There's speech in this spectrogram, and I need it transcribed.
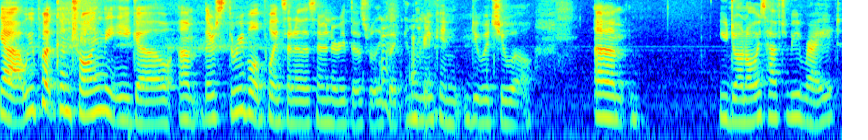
yeah, we put controlling the ego. Um, there's three bullet points under this. I'm gonna read those really quick, and then you can do what you will. Um, you don't always have to be right.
